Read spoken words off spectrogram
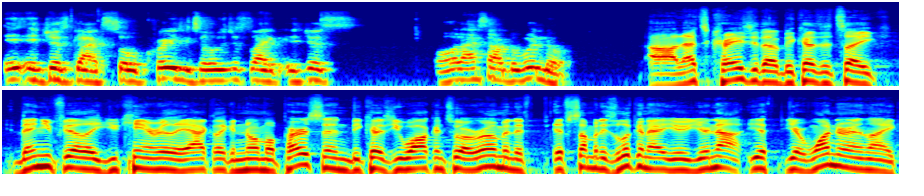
it, it just got so crazy. So it was just like it just all that's out the window. Oh, that's crazy though, because it's like then you feel like you can't really act like a normal person because you walk into a room and if if somebody's looking at you, you're not you're wondering like,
